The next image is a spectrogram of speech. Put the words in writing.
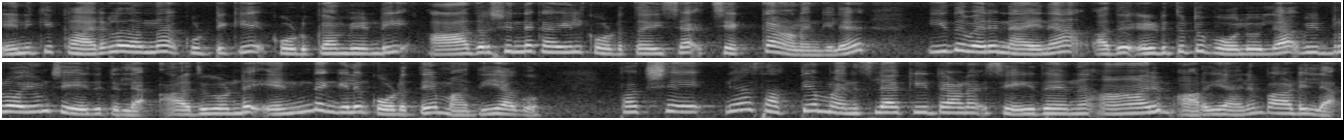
എനിക്ക് കരൾ തന്ന കുട്ടിക്ക് കൊടുക്കാൻ വേണ്ടി ആദർശിന്റെ കയ്യിൽ കൊടുത്തയച്ച ചെക്കാണെങ്കിൽ ഇതുവരെ നയന അത് എടുത്തിട്ട് പോലുമില്ല വിഡ്രോയും ചെയ്തിട്ടില്ല. അതുകൊണ്ട് എന്തെങ്കിലും കൊടുത്തേ മതിയാകൂ. പക്ഷേ ഞാൻ സത്യം മനസ്സിലാക്കിയിട്ടാണ് ചെയ്തതെന്ന് ആരും അറിയാനും പാടില്ല.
